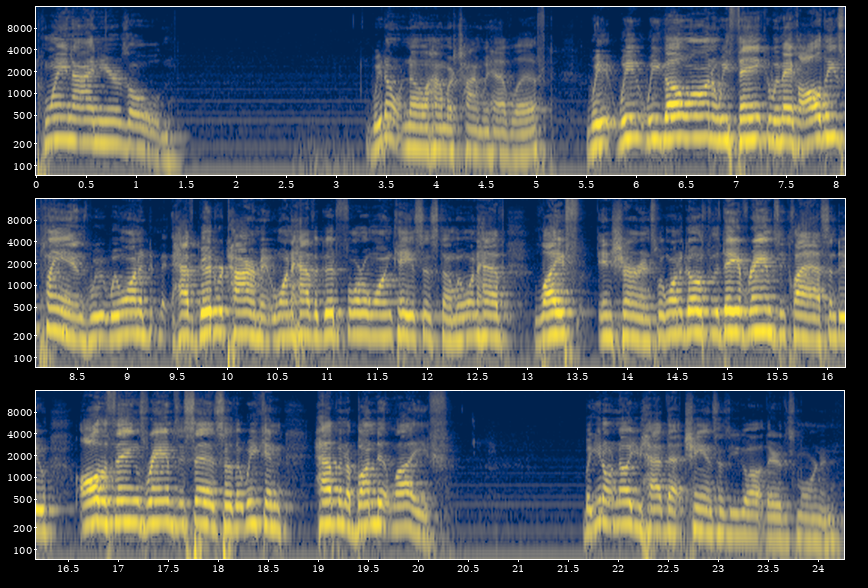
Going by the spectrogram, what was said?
29 years old. We don't know how much time we have left. We, we, we go on and we think and we make all these plans. We, we want to have good retirement. We want to have a good 401k system. We want to have life insurance. We want to go through the Dave Ramsey class and do all the things Ramsey says so that we can have an abundant life. But you don't know you have that chance as you go out there this morning.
